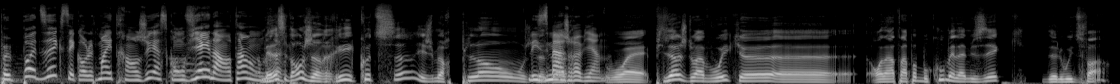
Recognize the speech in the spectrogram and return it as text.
peut pas dire que c'est complètement étranger à ce qu'on vient d'entendre. Mais là, c'est drôle, je réécoute ça et je me replonge. Les dedans. images reviennent. Ouais. Puis là, je dois avouer que euh, on n'entend pas beaucoup, mais la musique de Louis Dufort,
